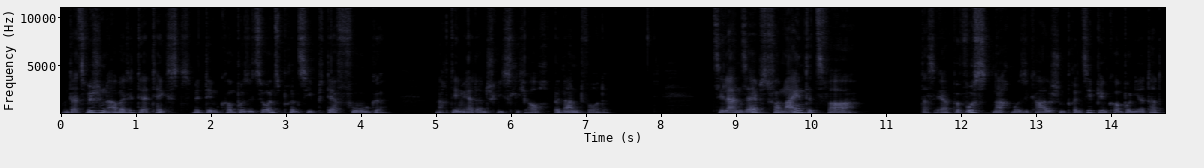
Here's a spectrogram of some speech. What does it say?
Und dazwischen arbeitet der Text mit dem Kompositionsprinzip der Fuge, nachdem er dann schließlich auch benannt wurde. Celan selbst verneinte zwar, dass er bewusst nach musikalischen Prinzipien komponiert hat,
